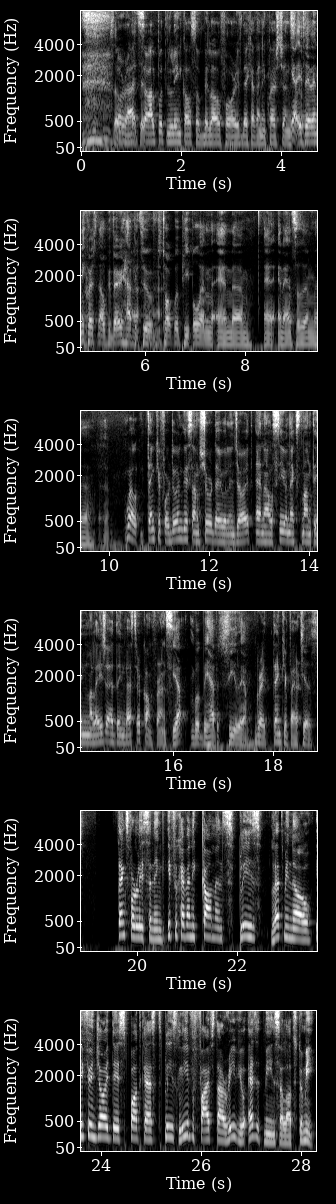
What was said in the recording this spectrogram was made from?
so all right. So I'll put the link also below for if they have any questions. yeah, if they have any questions, I'll be very happy to, uh, to talk with people and and um, and, and answer them. Uh, um, Well, thank you for doing this. I'm sure they will enjoy it, and I'll see you next month in Malaysia at the investor conference. yep, we'll be happy to see you there. Great. Thank you, Per. Cheers. Thanks for listening. If you have any comments, please let me know. If you enjoyed this podcast, please leave a five star review as it means a lot to me.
